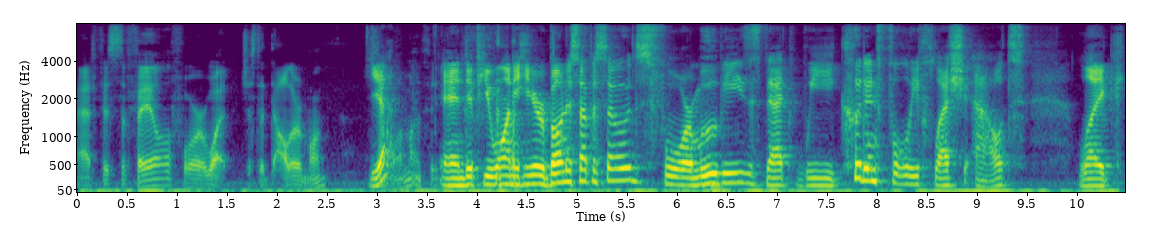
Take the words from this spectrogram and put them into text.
at Fist of Fail for what just a dollar a month. Yeah. A month. And if you want to hear bonus episodes for movies that we couldn't fully flesh out, like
